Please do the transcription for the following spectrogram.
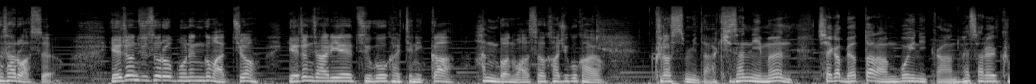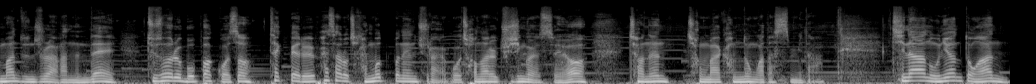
회사로 왔어요. 예전 주소로 보낸 거 맞죠? 예전 자리에 두고 갈 테니까 한 번 와서 가지고 가요. 그렇습니다. 기사님은 제가 몇 달 안 보이니까 회사를 그만둔 줄 알았는데 주소를 못 바꿔서 택배를 회사로 잘못 보낸 줄 알고 전화를 주신 거였어요. 저는 정말 감동받았습니다. 지난 5년 동안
